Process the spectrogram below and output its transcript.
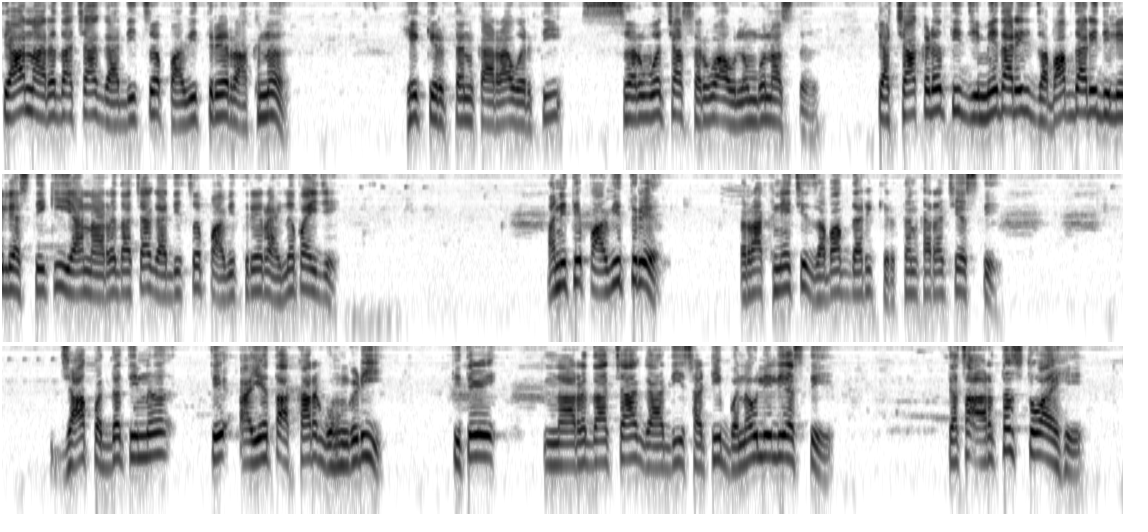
त्या नारदाच्या गादीचं पावित्र्य राखणं हे कीर्तनकारावरती सर्वच्या सर्व अवलंबून असतं. त्याच्याकडं ती जिम्मेदारी जबाबदारी दिलेली असते की या नारदाच्या गादीचं पावित्र्य राहिलं पाहिजे. आणि ते पावित्र्य राखण्याची जबाबदारी कीर्तनकाराची असते. ज्या पद्धतीनं ते आयत आकार घोंगडी तिथे नारदाच्या गादीसाठी बनवलेली असते. त्याचा अर्थच तो आहे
